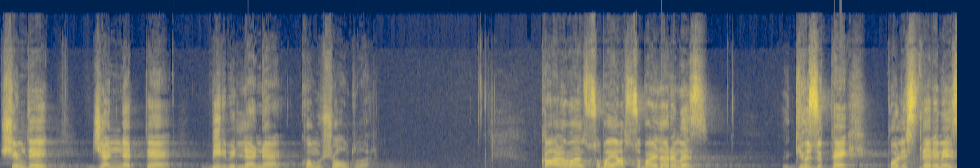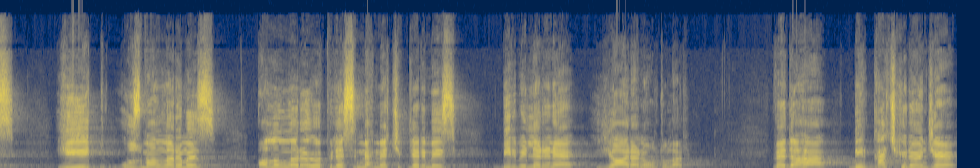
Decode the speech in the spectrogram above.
şimdi cennette birbirlerine komşu oldular. Kahraman subay astsubaylarımız, gözü pek polislerimiz, yiğit uzmanlarımız, alınları öpülesi Mehmetçiklerimiz birbirlerine yaren oldular. Ve daha birkaç gün önce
